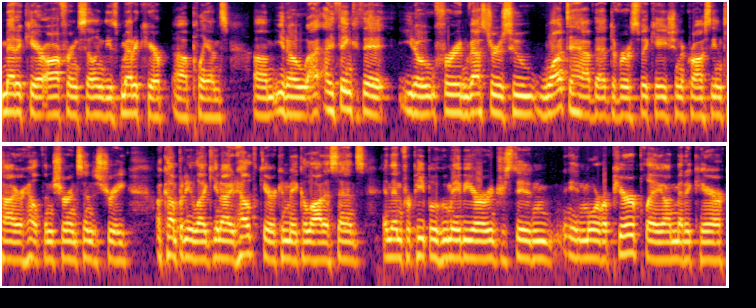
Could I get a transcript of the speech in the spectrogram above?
Medicare offering, selling these Medicare uh, plans. Um, you know, I, I, think that you know for investors who want to have that diversification across the entire health insurance industry, a company like United Healthcare can make a lot of sense. And then for people who maybe are interested in, in more of a pure play on Medicare,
